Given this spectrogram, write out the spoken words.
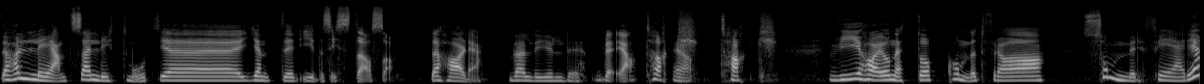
det har lent seg litt mot jenter i det siste, altså. Det har det. Veldig gyldig. Ja, takk. Ja. Takk. Vi har jo nettopp kommet fra sommerferie.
